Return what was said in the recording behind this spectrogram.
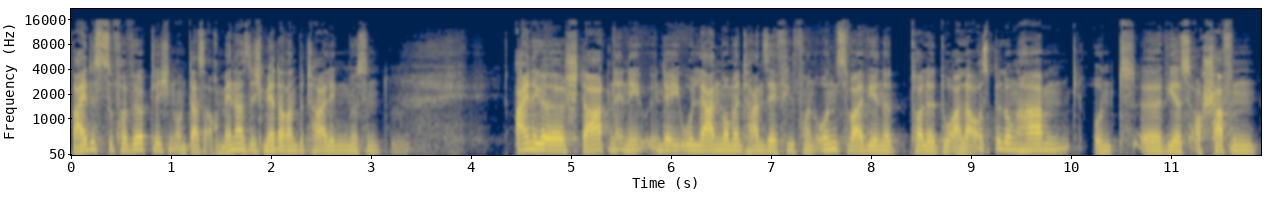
beides zu verwirklichen und dass auch Männer sich mehr daran beteiligen müssen. Mhm. Einige Staaten in der EU lernen momentan sehr viel von uns, weil wir eine tolle duale Ausbildung haben und äh, wir es auch schaffen,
